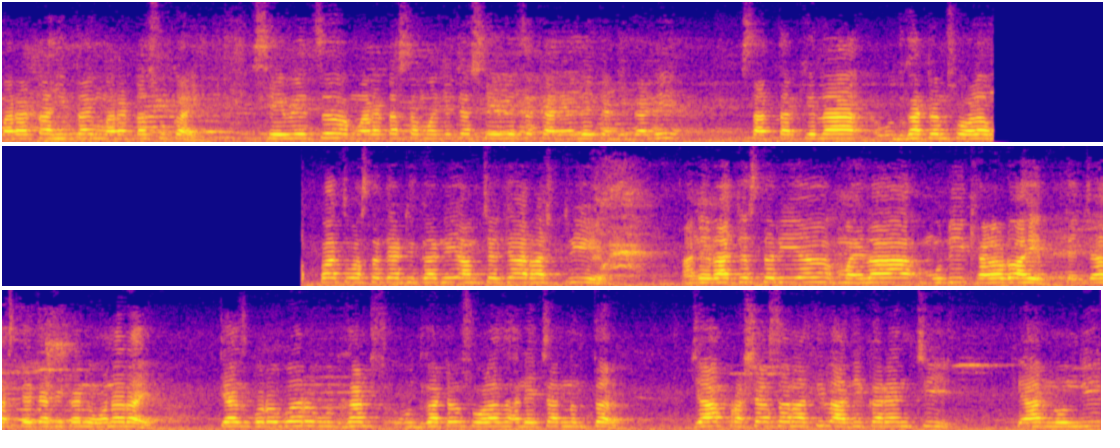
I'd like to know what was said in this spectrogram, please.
मराठा हित आहे मराठा सुख आहे. सेवेचं मराठा समाजाच्या सेवेचं कार्यालय त्या ठिकाणी सात तारखेला उद्घाटन सोहळा पाच वाजता त्या ठिकाणी आमच्या ज्या राष्ट्रीय आणि राज्यस्तरीय महिला मुली खेळाडू आहेत त्यांच्या हस्ते त्या ठिकाणी होणार आहे. त्याचबरोबर उद्घाट उद्घाटन सोहळा झाल्याच्यानंतर ज्या प्रशासनातील अधिकाऱ्यांची ह्या नोंदी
